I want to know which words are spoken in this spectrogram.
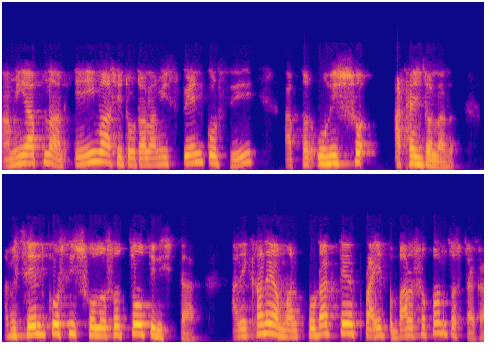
আমি আপনার এই মাসে টোটাল আমি স্পেন্ড করছি আপনার উনিশশো আঠাইশ ডলার আমি সেল করছি ষোলোশো চৌত্রিশটা। আর এখানে আমার প্রোডাক্টের প্রাইস বারোশো পঞ্চাশ টাকা।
